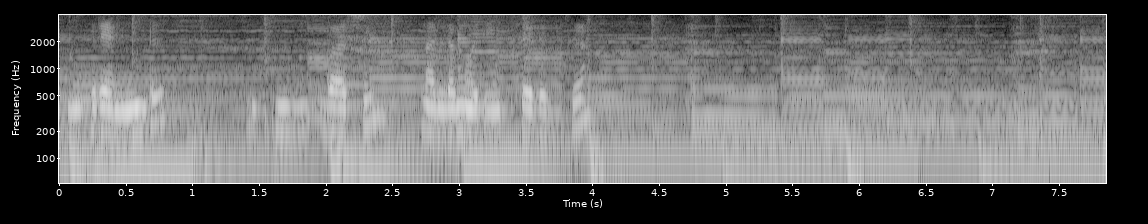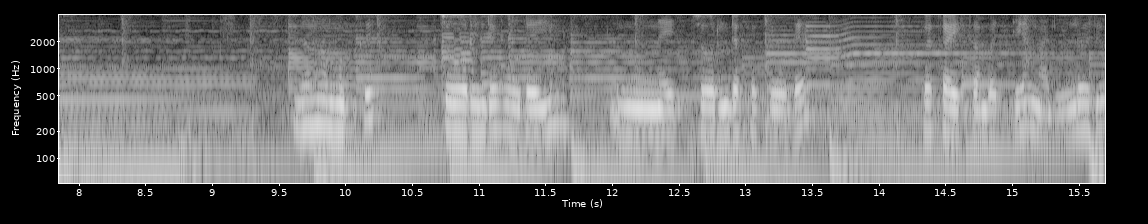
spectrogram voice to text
നമുക്ക് രണ്ട് വശം നല്ല മൊരിച്ചെടുക്കുക ഇത് നമുക്ക് ചോറിന്റെ കൂടെയും നെയ്ച്ചോറിന്റെ ഒക്കെ കൂടെ ഒക്കെ കഴിക്കാൻ പറ്റിയ നല്ലൊരു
